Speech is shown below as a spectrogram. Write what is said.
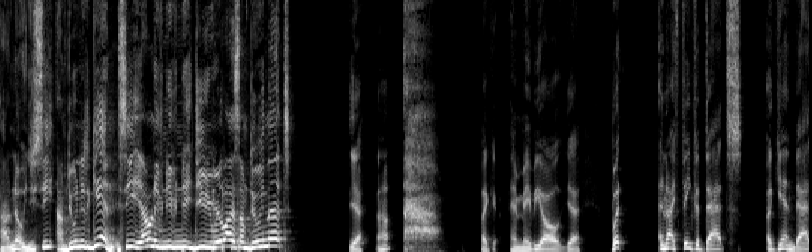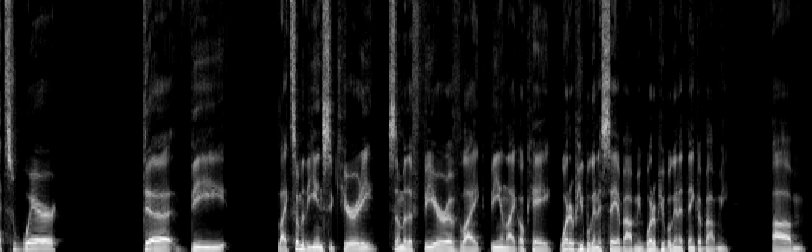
I know. You see, I'm doing it again. See, I don't even even. Do you realize I'm doing that? Yeah. Uh huh. like, and maybe I'll, yeah. But, and I think that that's, again, that's where the, the, like some of the insecurity, some of the fear of like being like, okay, what are people going to say about me? What are people going to think about me? Um,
